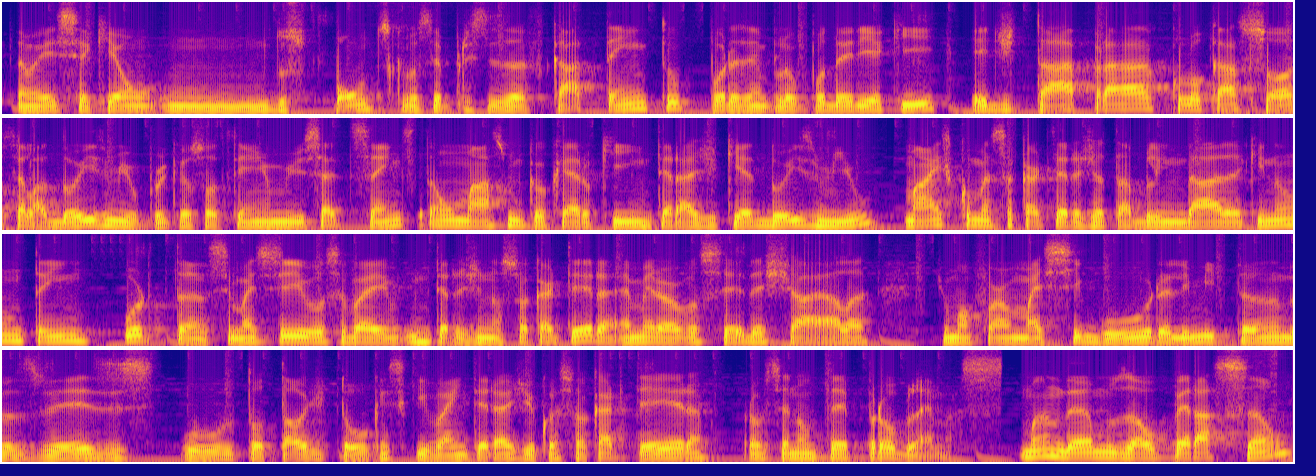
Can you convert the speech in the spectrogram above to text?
Então esse aqui é um, um, dos pontos que você precisa ficar atento. Por exemplo, eu poderia aqui editar para colocar só, sei lá, 2 mil, porque eu só tenho 1.700, então o máximo que eu quero que interage aqui é 2 mil. Mas como essa carteira já está blindada aqui, não tem importância. Mas se você vai interagir na sua carteira, é melhor você deixar ela de uma forma mais segura, limitando às vezes o total de tokens que vai interagir com a sua carteira, para você não ter problemas. Mandamos a operação,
